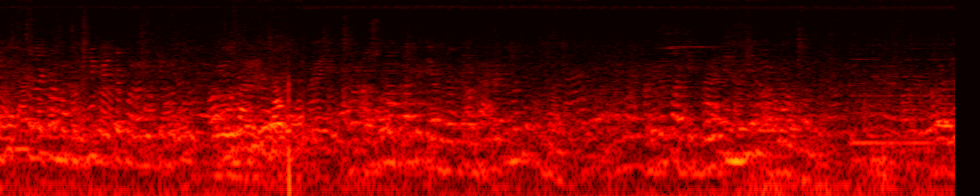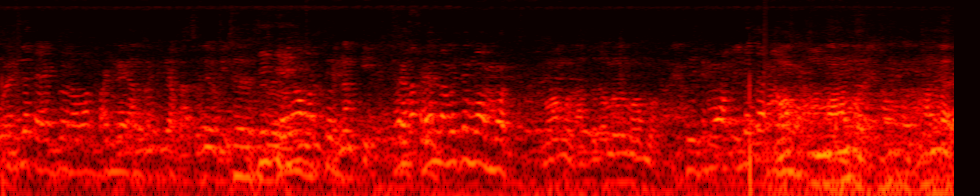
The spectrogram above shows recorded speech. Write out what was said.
নাম কি মোহাম্মদ মোহাম্মদ আব্দুর রহমান মোহাম্মদ মোহাম্মদ মোহাম্মদ মোহাম্মদ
